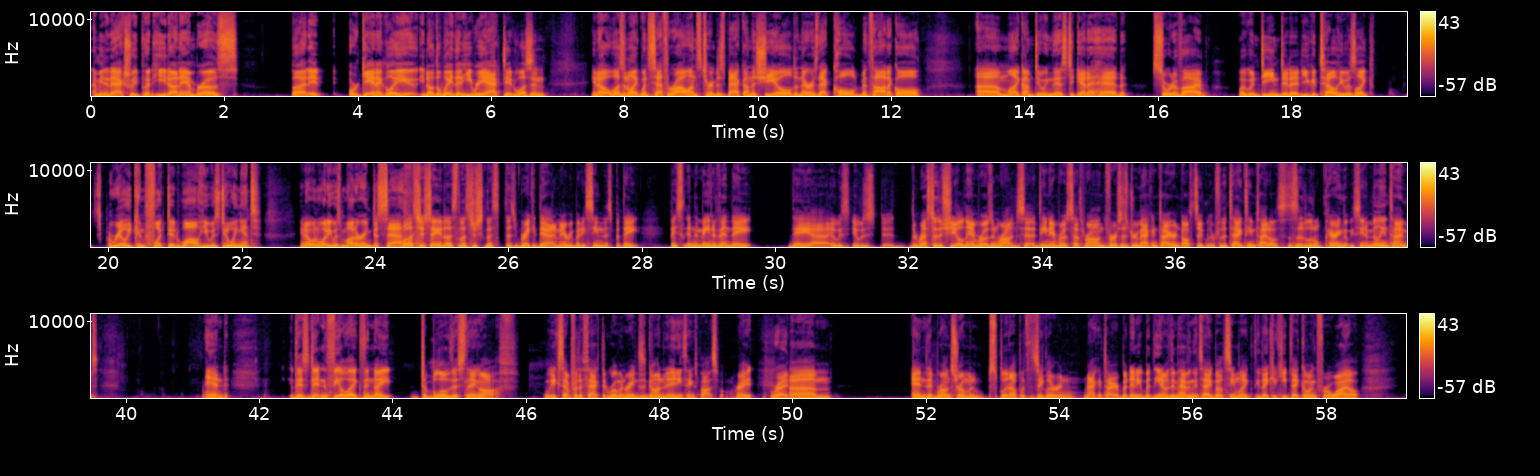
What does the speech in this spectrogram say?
I mean it actually put heat on Ambrose, but it organically, you know, the way that he reacted wasn't you know, it wasn't like when Seth Rollins turned his back on the Shield and there was that cold, methodical, um, like I'm doing this to get ahead sort of vibe. Like when Dean did it, you could tell he was like really conflicted while he was doing it. You know, and what he was muttering to Seth. Well, let's just say it. Let's let's just let's let's break it down. I mean, everybody's seen this, but they basically in the main event they they uh, it was it was uh, the rest of the Shield, Ambrose and Rollins, uh, Dean Ambrose, Seth Rollins versus Drew McIntyre and Dolph Ziggler for the tag team titles. This is a little pairing that we've seen a million times, and this didn't feel like the night to blow this thing off, except for the fact that Roman Reigns is gone and anything's possible, right? Right. Um, and that Braun Strowman split up with Ziggler and McIntyre. But anyway, but you know, them having the tag belt seemed like they could keep that going for a while.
